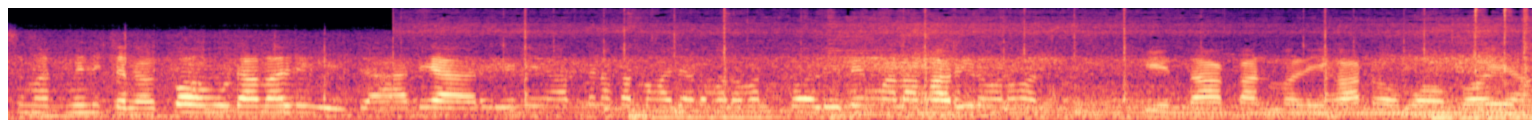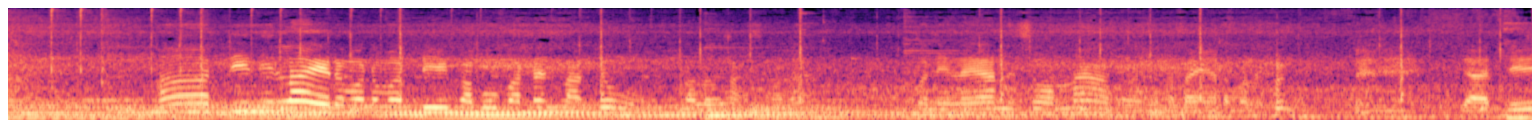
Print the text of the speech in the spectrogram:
Smart Mini channel. Pemuda Bali Jadi hari ini admin akan mengajak teman-teman keliling malam hari teman-teman. Kita akan melihat obo-obo yang uh, dinilai teman-teman di Kabupaten Bandung. Kalau nggak salah penilaian zona katanya teman-teman. Jadi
